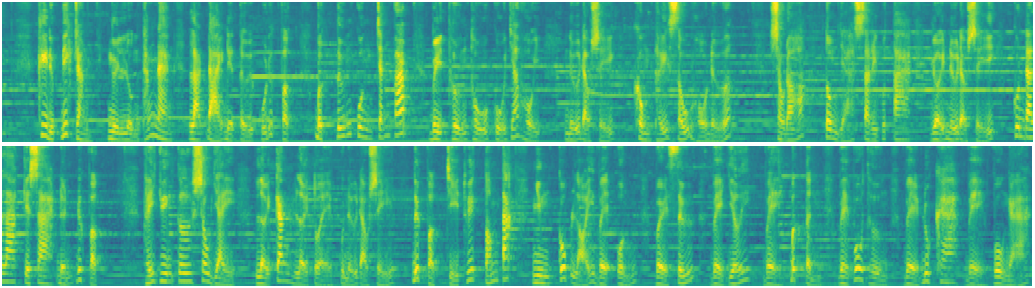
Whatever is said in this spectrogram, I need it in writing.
Khi được biết rằng người luận thắng nàng là đại đệ tử của Đức Phật, bậc tướng quân chánh pháp vì thượng thủ của giáo hội, nữ đạo sĩ không thấy xấu hổ nữa. Sau đó, tôn giả Sariputta gửi nữ đạo sĩ Kundala Kesa đến Đức Phật. Thấy duyên cơ sâu dày, lời căn lời tuệ của nữ đạo sĩ, Đức Phật chỉ thuyết tóm tắt nhưng cốt lõi về uẩn, về xứ, về giới, về bất tịnh, về vô thường, về dukkha, về vô ngã.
